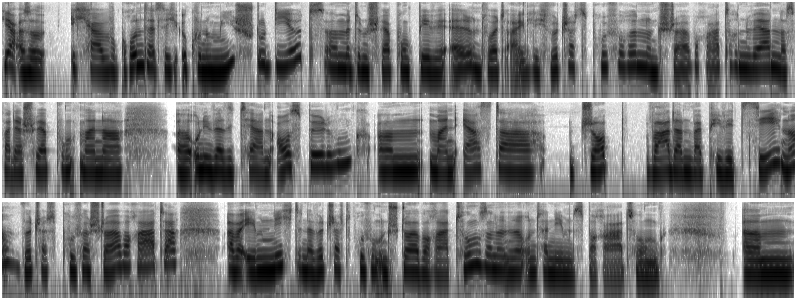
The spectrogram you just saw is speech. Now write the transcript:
Ja, also ich habe grundsätzlich Ökonomie studiert äh, mit dem Schwerpunkt BWL und wollte eigentlich Wirtschaftsprüferin und Steuerberaterin werden. Das war der Schwerpunkt meiner äh, universitären Ausbildung. Ähm, mein erster Job war dann bei PwC, ne, Wirtschaftsprüfer, Steuerberater, aber eben nicht in der Wirtschaftsprüfung und Steuerberatung, sondern in der Unternehmensberatung. Ähm,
